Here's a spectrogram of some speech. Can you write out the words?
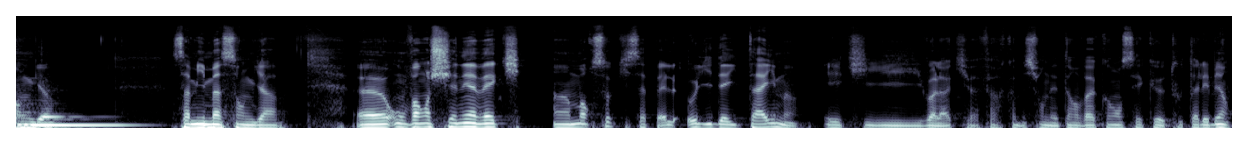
Massanga. Sami Massanga. Euh, on va enchaîner avec un morceau qui s'appelle Holiday Time et qui, voilà, qui va faire comme si on était en vacances et que tout allait bien.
